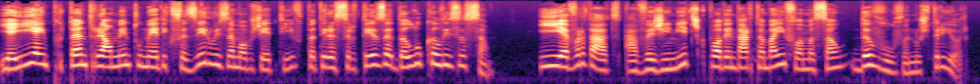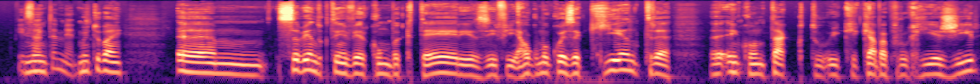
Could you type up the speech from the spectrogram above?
E aí é importante realmente o médico fazer o exame objetivo para ter a certeza da localização. E é verdade, há vaginites que podem dar também inflamação da vulva no exterior. Exatamente. Muito, muito bem. Sabendo que tem a ver com bactérias, enfim, alguma coisa que entra uh, em contacto e que acaba por reagir,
